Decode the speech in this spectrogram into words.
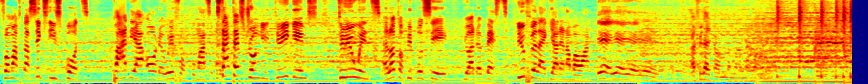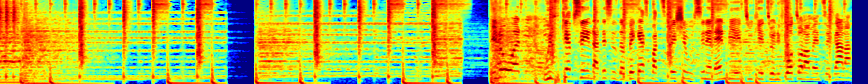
From after six esports, Padia all the way from Kumasi. Started strongly, three games, three wins. A lot of people say you are the best. Do you feel like you are the number one? Yeah, yeah, yeah, yeah. I feel like I'm the number one. You know what? We've kept saying that this is the biggest participation we've seen in NBA 2K24 tournaments in Ghana.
